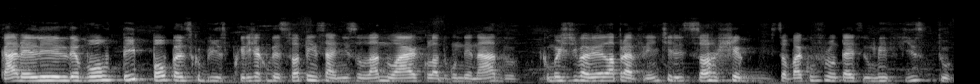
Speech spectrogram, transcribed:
Cara, ele levou um tempão pra descobrir isso, porque ele já começou a pensar nisso lá no arco lá do Condenado. Como a gente vai ver lá pra frente, ele só, chegou, só vai confrontar esse, o Mephisto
